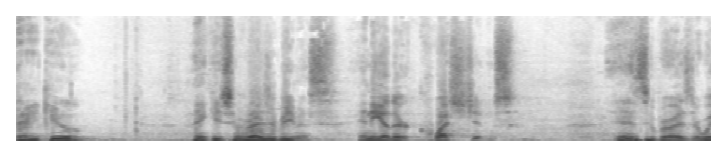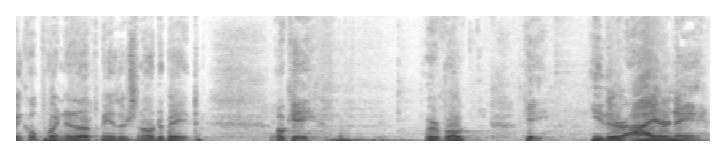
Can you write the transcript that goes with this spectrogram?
Thank you. Thank you Supervisor Bemis. Any other questions? As Supervisor Winkle pointed out to me, there's no debate. Okay, we're vote, okay, either aye or nay.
